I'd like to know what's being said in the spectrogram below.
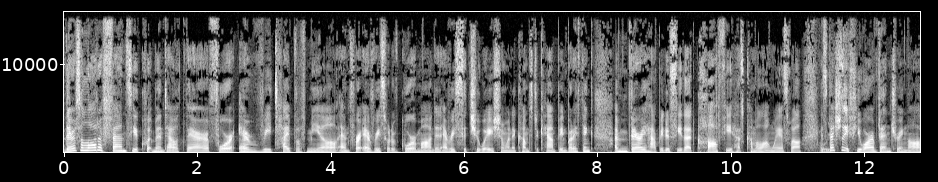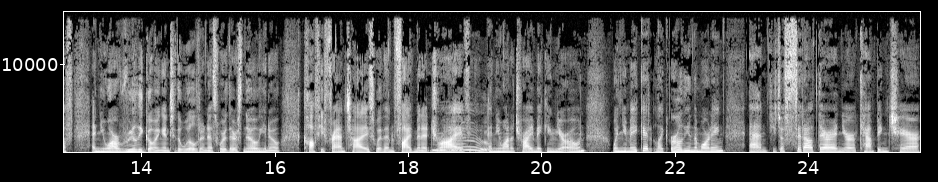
There's a lot of fancy equipment out there for every type of meal and for every sort of gourmand and every situation when it comes to camping. But I think I'm very happy to see that coffee has come a long way as well, oh, especially if you are venturing off and you are really going into the wilderness where there's no, you know, coffee franchise within five minute drive No. and you want to try making your own. When you make it like early in the morning and you just sit out there in your camping chair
